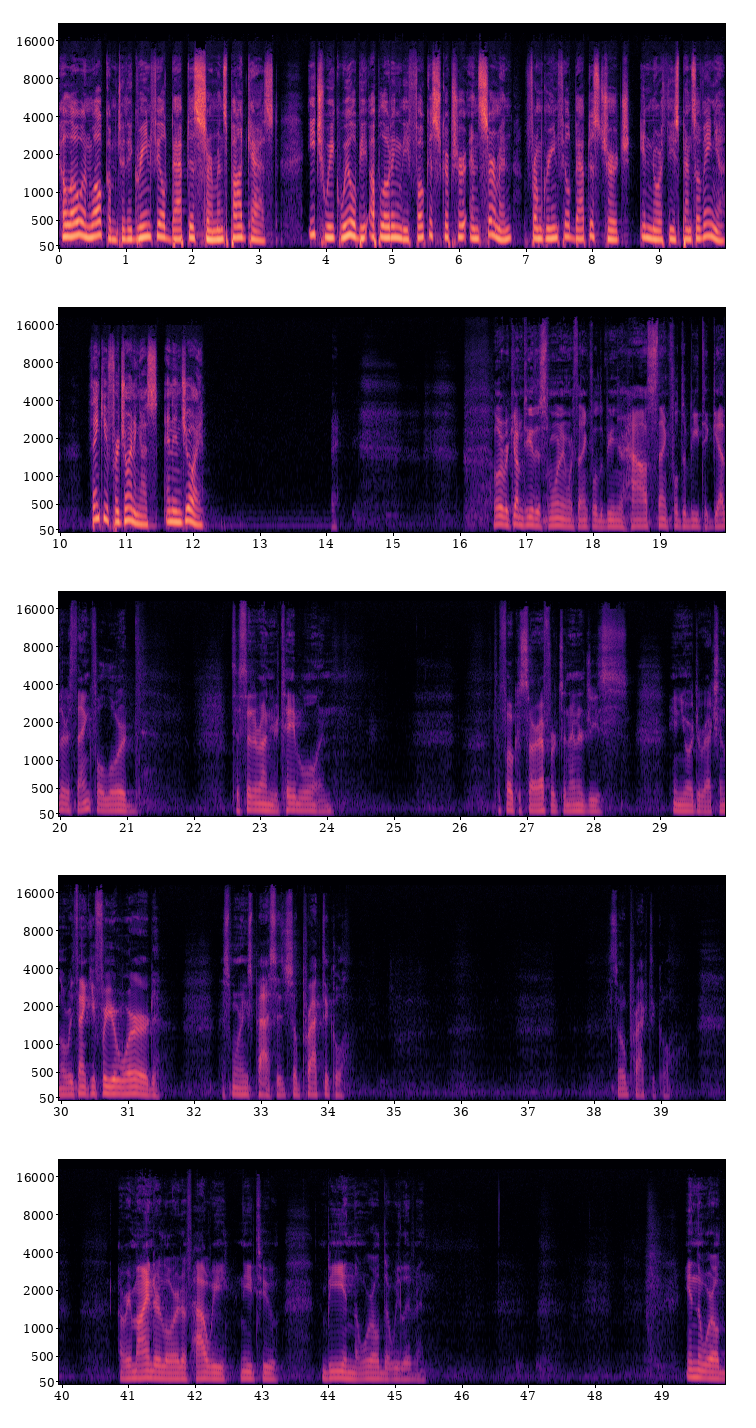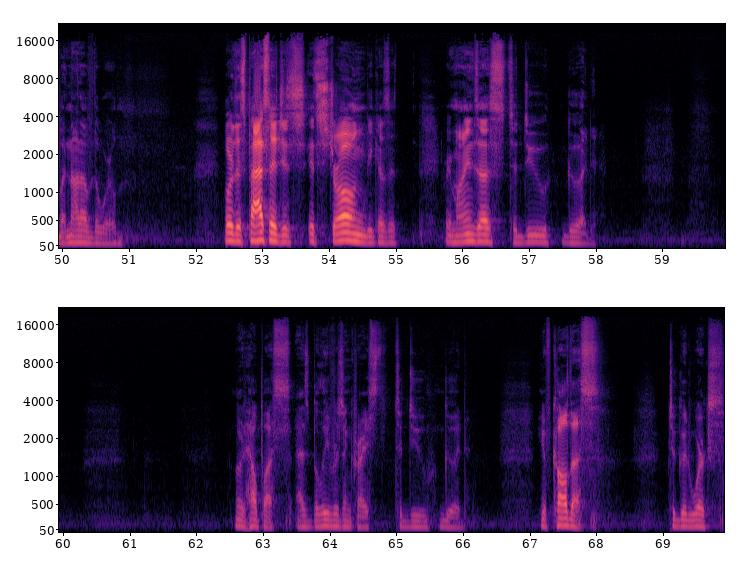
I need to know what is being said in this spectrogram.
Hello and welcome to the Greenfield Baptist Sermons Podcast. Each week we will be uploading the focus scripture and sermon from Greenfield Baptist Church in Northeast Pennsylvania. Thank you for joining us and enjoy. Lord, we come to you this morning. We're thankful to be in your house, thankful to be together, thankful, Lord, to sit around your table and to focus our efforts and energies in your direction. Lord, we thank you for your word, this morning's passage, so practical. So practical. A reminder, Lord, of how we need to be in the world that we live in. In the world, but not of the world. Lord, this passage is it's strong because it reminds us to do good. Lord, help us as believers in Christ to do good. You have called us to good works.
